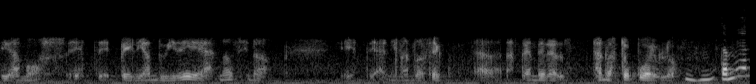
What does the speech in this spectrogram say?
digamos, este, peleando ideas, ¿no? Sino este, animándose a, atender a nuestro pueblo. También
